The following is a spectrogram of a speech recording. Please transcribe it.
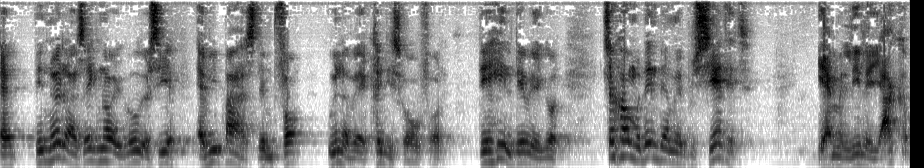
at det nytter altså ikke, når I går ud og siger, at vi bare har stemt for, uden at være kritisk over for det. Det er helt det, vi har gjort. Så kommer den der med budgettet. Jamen, lille Jakob.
